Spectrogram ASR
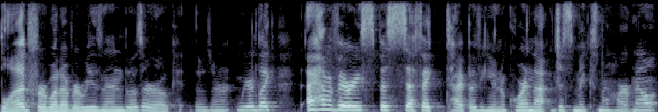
blood for whatever reason. Those are okay. Those aren't weird. Like I have a very specific type of unicorn that just makes my heart melt.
